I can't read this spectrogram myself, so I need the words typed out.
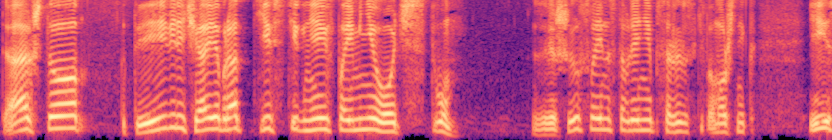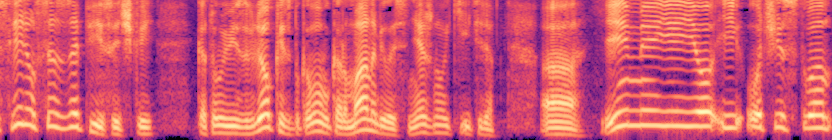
Так что «Ты, величай, брат Евстигнеев по имени-отчеству», — завершил свои наставления пассажирский помощник и сверился с записочкой, которую извлек из бокового кармана белоснежного кителя. А имя ее и отчество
